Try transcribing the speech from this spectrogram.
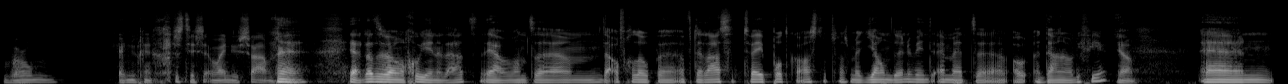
waarom er nu geen gast is en wij nu samen zijn. ja, dat is wel een goede inderdaad. Ja, want ehm, de afgelopen, of de laatste twee podcasts, dat was met Jan Dunnewind en met O- Daan Olivier. Ja, En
